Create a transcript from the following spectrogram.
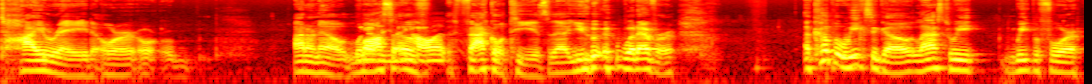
tirade or, or I don't know, Whatever loss you may call of faculties that you whatever. A couple weeks ago, last week, week before,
